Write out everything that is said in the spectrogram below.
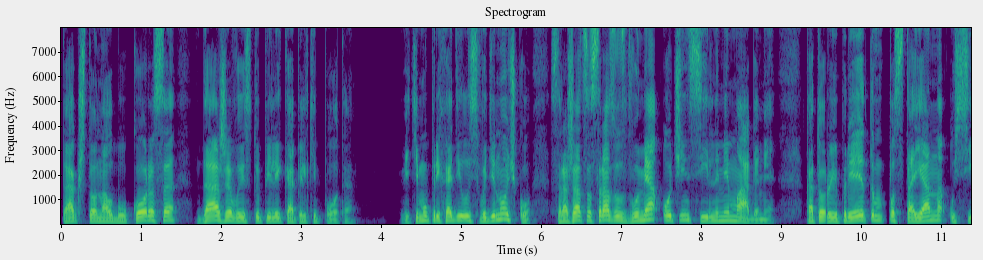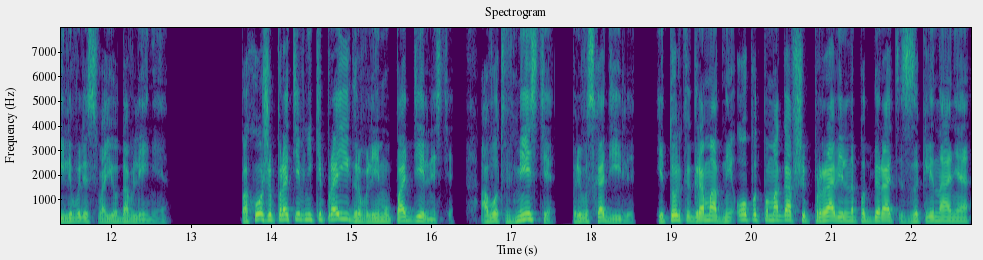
так что на лбу Короса даже выступили капельки пота. Ведь ему приходилось в одиночку сражаться сразу с двумя очень сильными магами, которые при этом постоянно усиливали свое давление. Похоже, противники проигрывали ему по отдельности, а вот вместе превосходили. И только громадный опыт, помогавший правильно подбирать заклинания,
